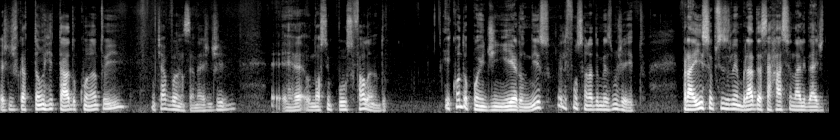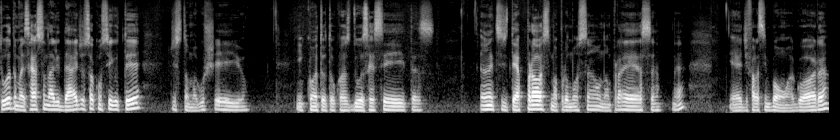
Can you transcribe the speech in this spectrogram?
a gente fica tão irritado quanto e a gente avança, né? A gente é o nosso impulso falando. E quando eu ponho dinheiro nisso, ele funciona do mesmo jeito. Para isso eu preciso lembrar dessa racionalidade toda, mas racionalidade eu só consigo ter de estômago cheio, enquanto eu estou com as duas receitas, antes de ter a próxima promoção, não para essa, né? É de falar assim, bom, agora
